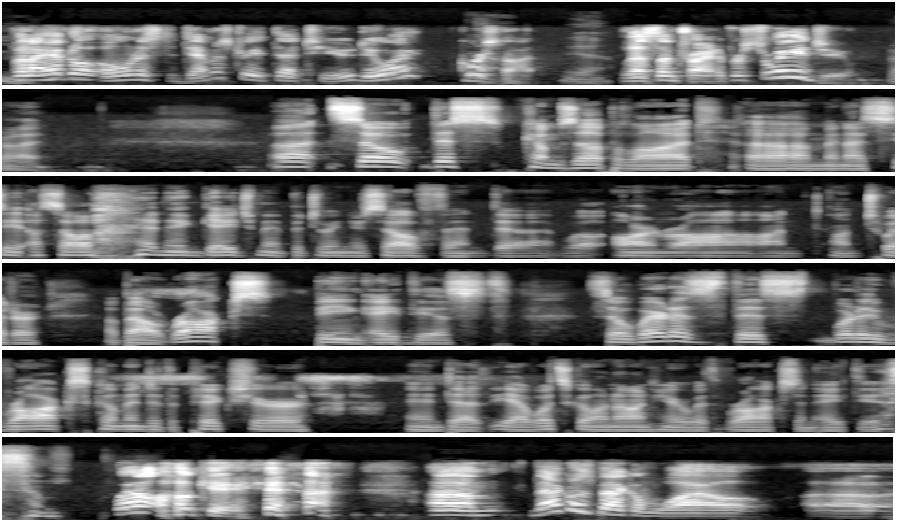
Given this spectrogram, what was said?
but I have no onus to demonstrate that to you, do I? Of course No. not, Yeah. unless I'm trying to persuade you. Right. Uh, so this comes up a lot, um, and I see I saw an engagement between yourself and uh, well Aron Ra on on Twitter about rocks being atheists. So where does this where do rocks come into the picture? And uh, yeah, what's going on here with rocks and atheism? Well, okay. um, that goes back a while uh,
